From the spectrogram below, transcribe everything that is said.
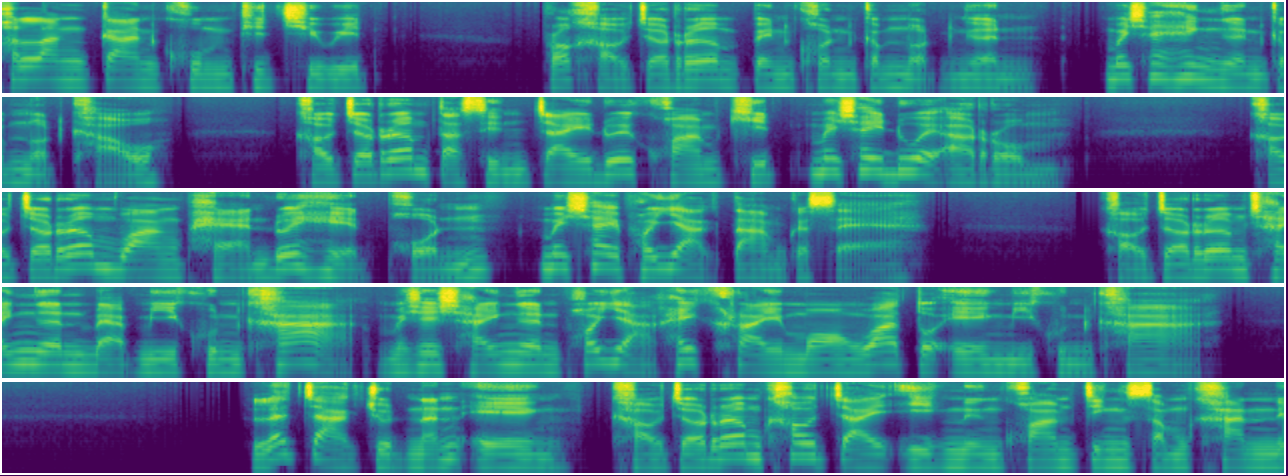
พลังการคุมทิศชีวิต เพราะเขาจะเริ่มเป็นคนกำหนดเงิน ไม่ใช่ให้เงินกำหนดเขา เขาจะเริ่มตัดสินใจด้วยความคิดไม่ใช่ด้วยอารมณ์ เขาจะเริ่มวางแผนด้วยเหตุผล ไม่ใช่เพราะอยากตามกระแส เขาจะเริ่มใช้เงินแบบมีคุณค่า ไม่ใช่ใช้เงินเพราะอยากให้ใครมองว่าตัวเองมีคุณค่า และจากจุดนั้นเอง เขาจะเริ่มเข้าใจอีกหนึ่งความจริงสำคัญใน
